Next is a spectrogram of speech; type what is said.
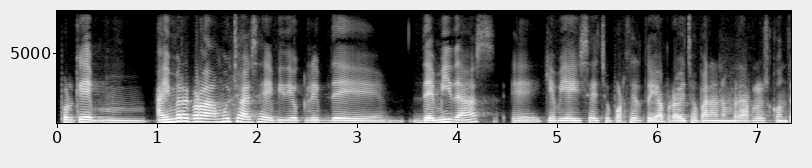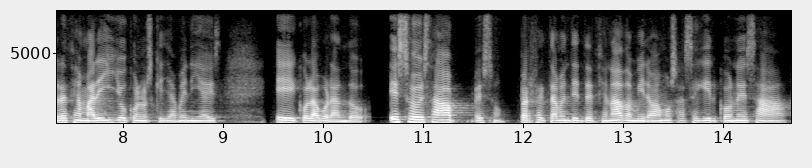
porque mm, a mí me recordaba mucho a ese videoclip de, Midas eh, que habíais hecho, por cierto, y aprovecho para nombrarlos, con 13 Amarillo, con los que ya veníais eh, colaborando eso está eso, perfectamente intencionado. Mira, vamos a seguir con esa,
